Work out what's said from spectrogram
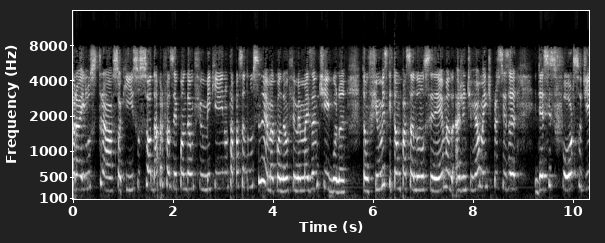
para ilustrar. Só que isso só dá para fazer quando é um filme que não está passando no cinema, quando é um filme mais antigo, né? Então, filmes que estão passando no cinema, a gente realmente precisa desse esforço de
